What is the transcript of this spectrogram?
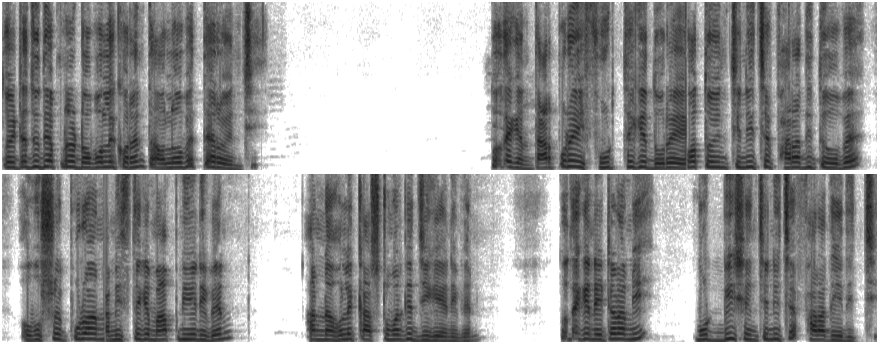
তো এটা যদি আপনারা ডবলে করেন তাহলে হবে তেরো ইঞ্চি। তো দেখেন, তারপরে এই ফুট থেকে ধরে কত ইঞ্চি নিচে ফাড়া দিতে হবে, অবশ্যই পুরান কামিজ থেকে মাপ নিয়ে নেবেন, আর না হলে কাস্টমারকে জিগিয়ে নেবেন। তো দেখেন, এটার আমি মোট বিশ ইঞ্চি নিচে ফাড়া দিয়ে দিচ্ছি।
